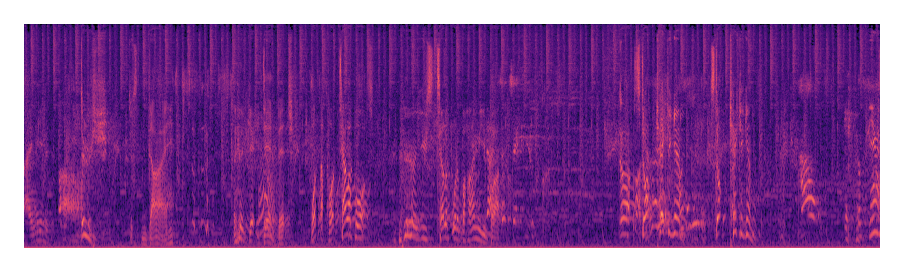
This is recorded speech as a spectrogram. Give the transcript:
I need it. Oh. Douche. Just die. Get dead, bitch. What the fuck? Teleport. you teleported behind me, you Yeah, butt. Oh, stop kicking him. Stop kicking him. How? You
